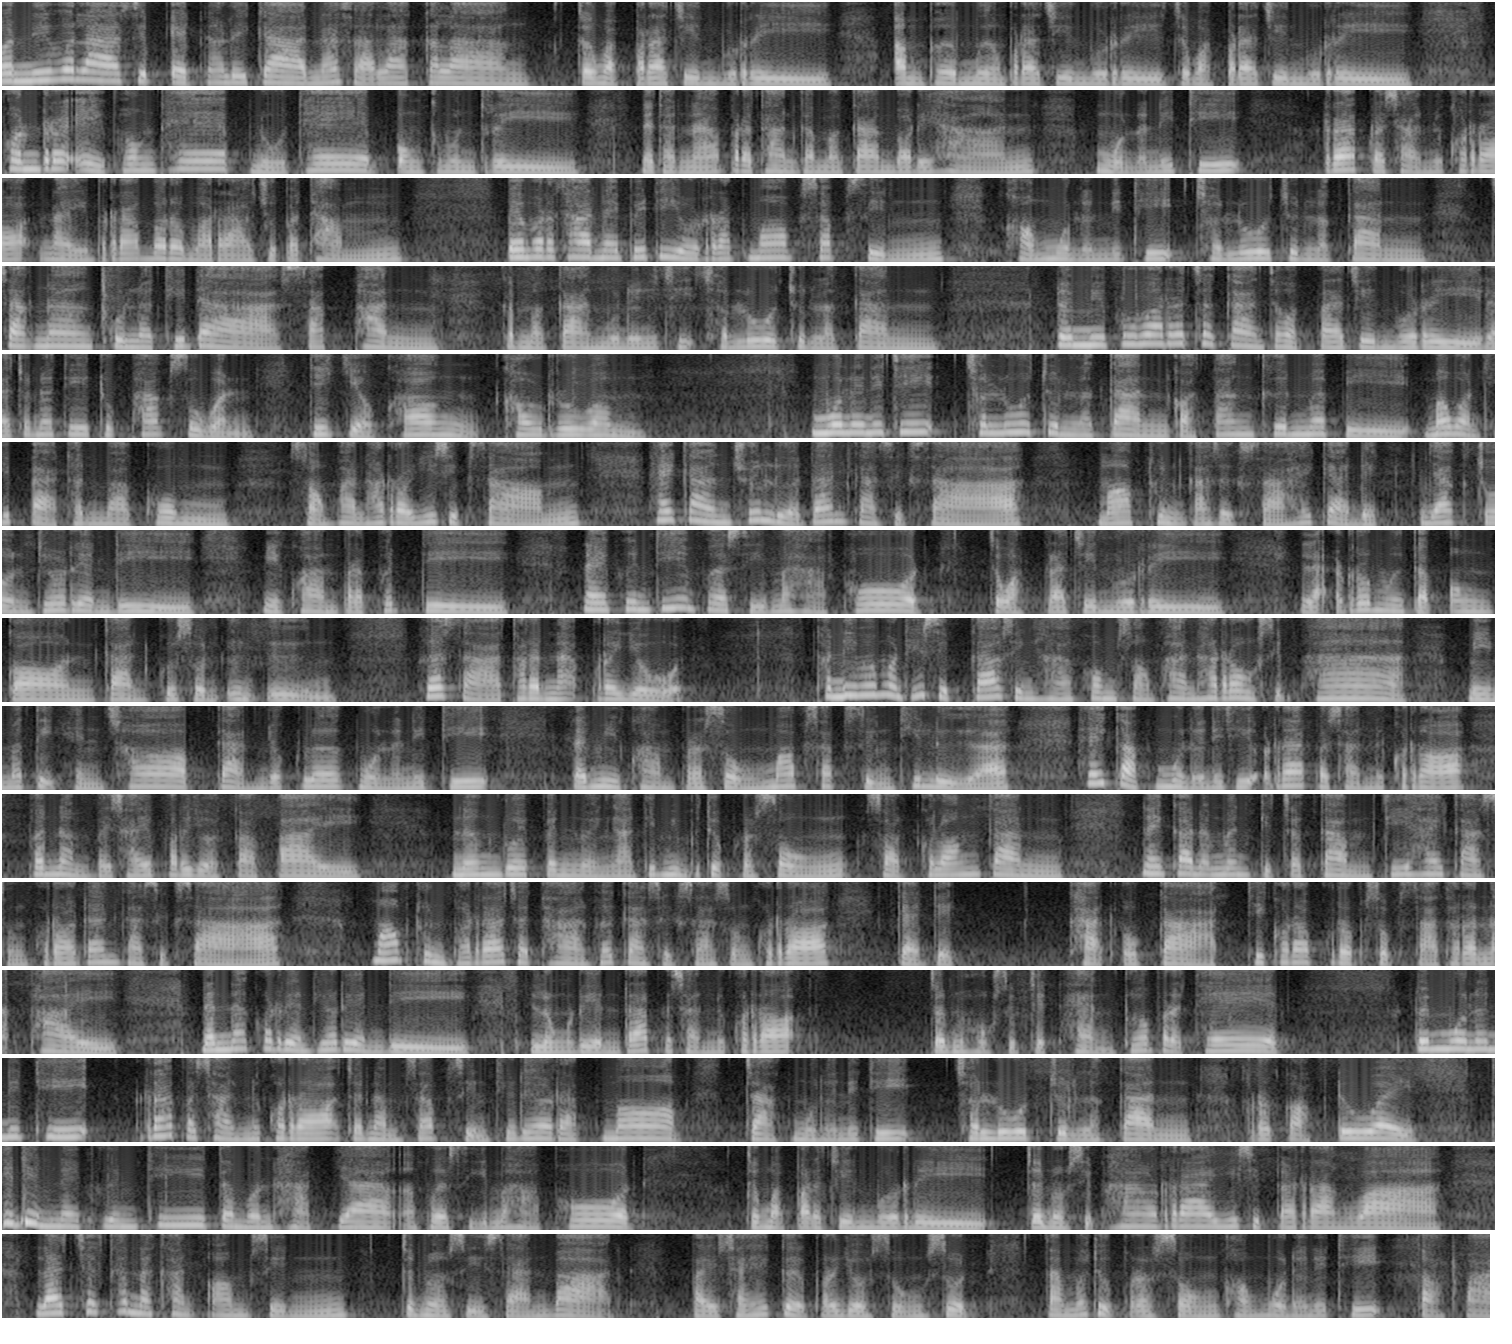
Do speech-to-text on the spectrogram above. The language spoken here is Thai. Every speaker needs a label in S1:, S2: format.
S1: วันนี้เวลา 11 นาฬิกาณศาลากลาง จังหวัดปราจีนบุรี อำเภอเมืองปราจีนบุรี จังหวัดปราจีนบุรี พลระเอกพงเทพ หนูเทพ องคมนตรี ในฐานะประธานกรรมการบริหาร หมูลนิธิ ราชประชานุเคราะห์ในพระบรมราชูปถัมภ์เป็นประธานในพิธีรับมอบทรัพย์สินของมูลนิธิชลูจุลกัน จากนางกุลธิดาทรัพย์พันธ์กรรมการมูลนิธิชลูจุลกัน โดยมีผู้ว่าราชการจังหวัดปราจีนบุรี และเจ้าหน้าที่ทุกภาคส่วนที่เกี่ยวข้องเข้าร่วม มูลนิธิชลูจุลกันก่อตั้งขึ้นเมื่อปีเมื่อวันที่ 8 ธันวาคม 2523 ให้การช่วยเหลือด้านการศึกษา มอบทุนการศึกษาให้แก่เด็กยากจนที่เรียนดี มีความประพฤติดี ในพื้นที่อำเภอศรีมหาโพธิ์จังหวัดปราจีนบุรี และร่วมมือกับองค์กรการกุศลอื่น ๆ เพื่อสาธารณประโยชน์ ทั้งนี้เมื่อวันที่ 19 สิงหาคม 2565 มีมติเห็นชอบการยกเลิกมูลนิธิ และมีความประสงค์มอบทรัพย์สินที่เหลือ ให้กับมูลนิธิราชประชานุเคราะห์ เพื่อนำไปใช้ประโยชน์ต่อไปเนื่องด้วยเป็นหน่วยงานที่มีวัตถุประสงค์ สอดคล้องกัน ในการดำเนินกิจกรรมที่ให้การสงเคราะห์ด้านการศึกษา มอบทุนพระราชทานเพื่อการศึกษาสงเคราะห์ แก่เด็กขาดโอกาสที่ครอบครัวประสบสาธารณภัย นั้นนักเรียนที่เรียนดีในโรงเรียนราชประชานุเคราะห์ จำนวน 67 แห่งทั่วประเทศ โดยมูลนิธิราชประชานุเคราะห์จะนำทรัพย์สินที่ได้รับมอบ จากมูลนิธิชลูดจุลกัน ประกอบด้วย ที่ดินในพื้นที่ตำบลหาดยางอำเภอศรีมหาโพธิจังหวัดปราจีนบุรีจำนวน 15 ไร่ 20 ตารางวา และเช็คธนาคารออมสินจำนวน 4 0 0 0 0 0บาท ไปใช้ให้เกิดประโยชน์สูงสุด ตามวัตถุประสงค์ของมูลนิธิต่อไป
